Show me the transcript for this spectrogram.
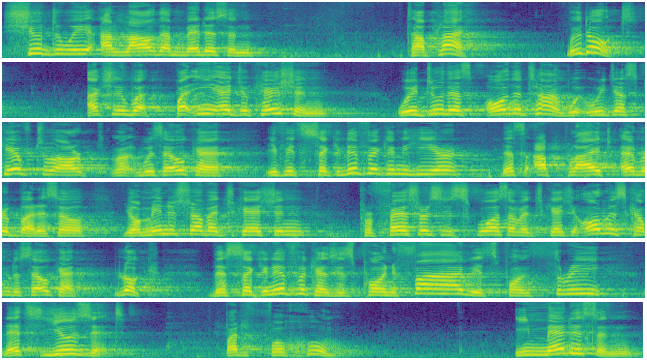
Should we allow that medicine to apply? We don't. Actually, but, but in education, we do this all the time. We, we just give to our, we say, okay, if it's significant here, let's apply to everybody. So your Minister of Education, professors in schools of education always come to say, okay, look, the significance is 0.5, it's 0.3, let's use it. But for whom? In medicine,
